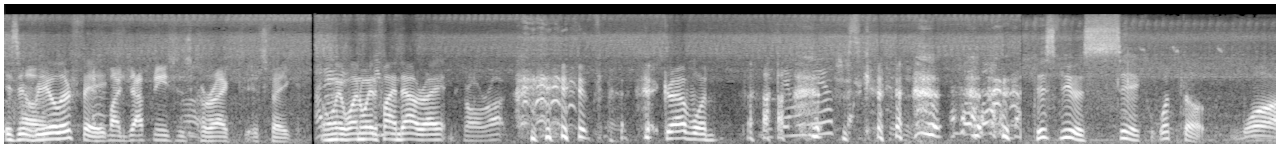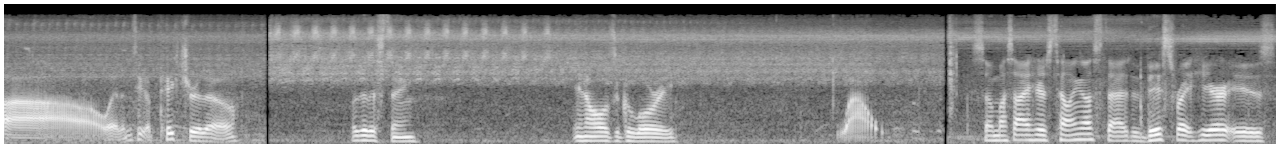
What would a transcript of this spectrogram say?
Is it real or fake? My Japanese is correct. It's fake. Only one way to find out, right? Throw a rock. Grab one. this view is sick. What the? Wow. Wait, let me take a picture though. Look at this thing in all its glory. Wow. So Masai here is telling us that this right here is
